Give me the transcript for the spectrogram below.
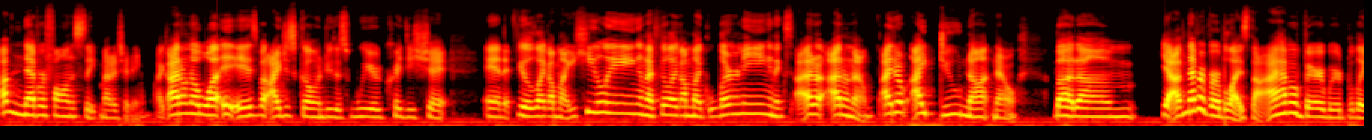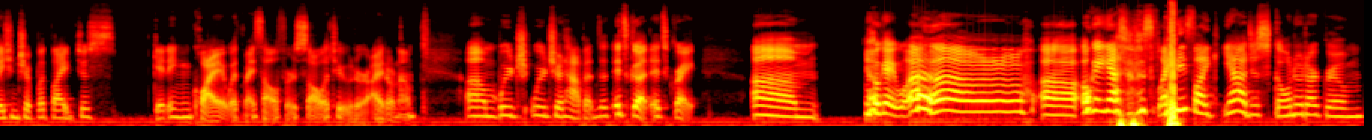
I've never fallen asleep meditating. Like I don't know what it is, but I just go and do this weird, crazy shit, and it feels like I'm like healing, and I feel like I'm like learning, and ex- I don't, I don't know. I don't, I do not know. But um, yeah, I've never verbalized that. I have a very weird relationship with like just getting quiet with myself or solitude or I don't know. Um, weird, weird shit happens. It's good. It's great. Um, okay. Uh, okay. Yeah. So this lady's like, yeah, just go into a dark room,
